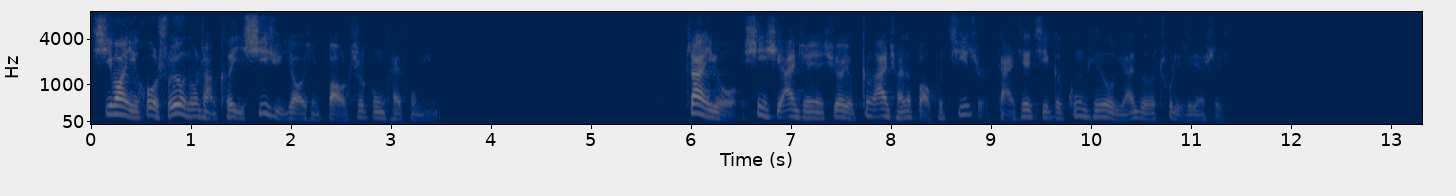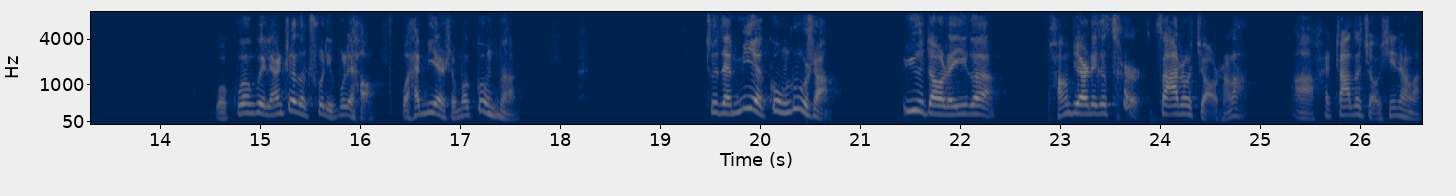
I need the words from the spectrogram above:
希望以后所有农场可以吸取教训，保持公开透明。占有信息安全也需要有更安全的保护机制。感谢七哥公平又有原则的处理这件事情。我郭文贵连这都处理不了，我还灭什么共呢？就在灭共路上遇到了一个旁边这个刺儿扎着脚上了啊，还扎到脚心上了，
